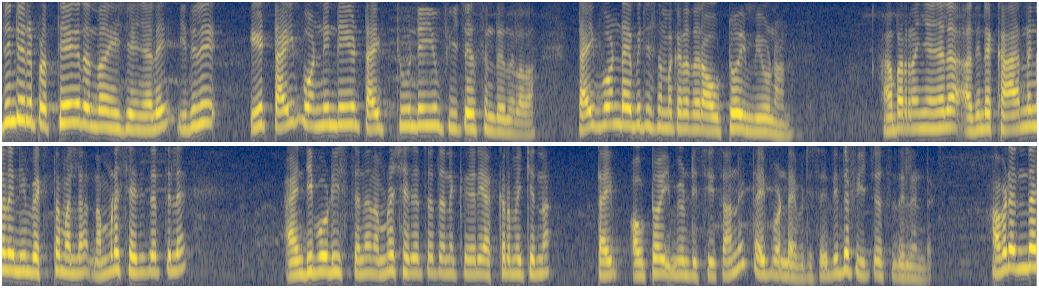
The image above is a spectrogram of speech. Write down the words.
ഇതിന്റെ ഒരു പ്രത്യേകത എന്താണെന്ന് വെച്ച് കഴിഞ്ഞാൽ ഇതിൽ ഈ ടൈപ്പ് വണ്ണിന്റെയും ടൈപ്പ് ടുവിന്റെയും ഫീച്ചേഴ്സ് ഉണ്ട് എന്നുള്ളതാണ് ടൈപ്പ് വൺ ഡയബറ്റീസ് നമുക്കറിയാത്ത ഒരു ഔട്ടോ ഇമ്മ്യൂൺ ആണ്. ആ പറഞ്ഞു കഴിഞ്ഞാൽ അതിന്റെ കാരണങ്ങൾ ഇനിയും വ്യക്തമല്ല. നമ്മുടെ ശരീരത്തിലെ ആന്റിബോഡീസ് തന്നെ നമ്മുടെ ശരീരത്തെ തന്നെ കയറി ആക്രമിക്കുന്ന ടൈപ്പ് ഔട്ടോ ഇമ്മ്യൂൺ ഡിസീസാണ് ടൈപ്പ് വൺ ഡയബറ്റീസ് ഇതിന്റെ ഫീച്ചേഴ്സ് ഇതിലുണ്ട്. അവിടെ എന്താ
